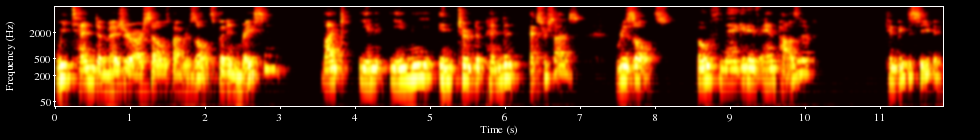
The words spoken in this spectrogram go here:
We tend to measure ourselves by results, but in racing, like in any interdependent exercise, results, both negative and positive, can be deceiving.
